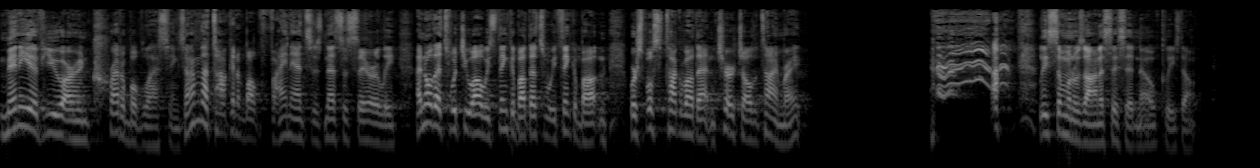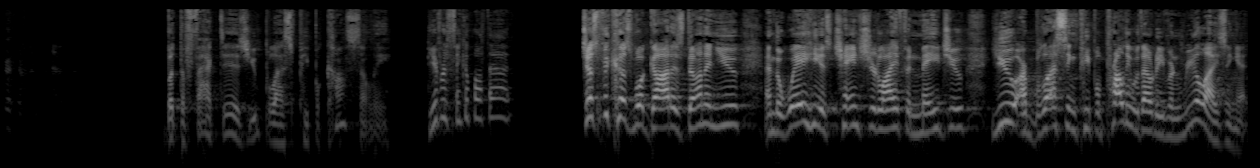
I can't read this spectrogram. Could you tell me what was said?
many of you are incredible blessings. And I'm not talking about finances necessarily. I know that's what you always think about. That's what we think about. And we're supposed to talk about that in church all the time, right? At least someone was honest. They said, no, please don't. But the fact is, you bless people constantly. Do you ever think about that? Just because what God has done in you and the way He has changed your life and made you, you are blessing people probably without even realizing it.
